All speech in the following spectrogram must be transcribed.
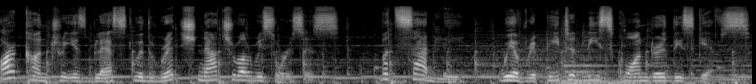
Our country is blessed with rich natural resources, but sadly, we have repeatedly squandered these gifts.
